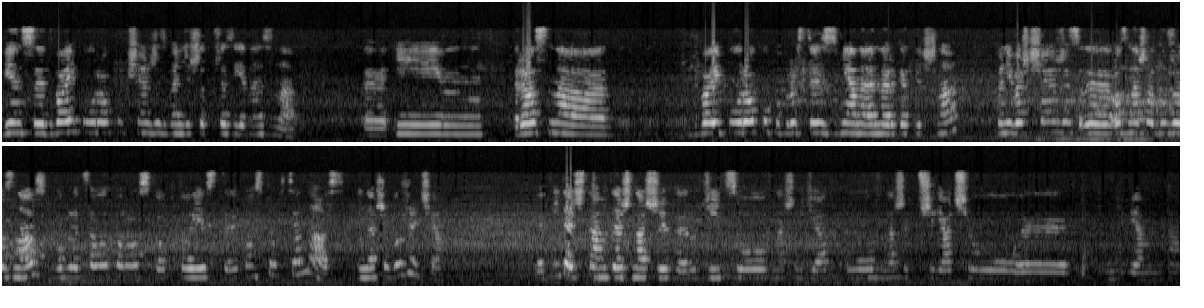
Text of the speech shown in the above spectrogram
więc 2,5 roku księżyc będzie szedł przez jeden znak. I mm, raz na 2,5 roku po prostu jest zmiana energetyczna, ponieważ księżyc e, oznacza dużo z nas. W ogóle cały horoskop to jest e, konstrukcja nas i naszego życia. E, Widać tam też naszych rodziców, naszych dziadków, naszych przyjaciół, e, nie wiem, tam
